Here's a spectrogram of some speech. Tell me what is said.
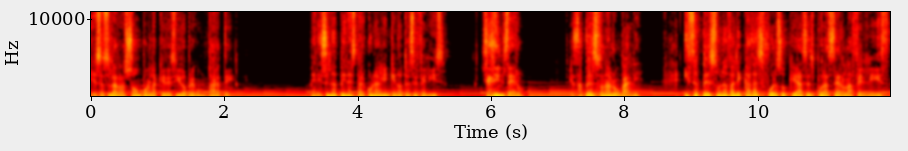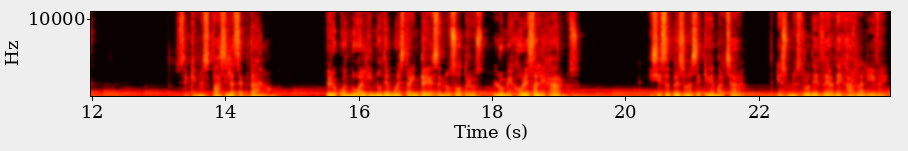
Y esa es la razón por la que decido preguntarte, ¿Merece la pena estar con alguien que no te hace feliz? Sé sincero. ¿Esa persona lo vale? ¿Esa persona vale cada esfuerzo que haces por hacerla feliz? Sé que no es fácil aceptarlo, pero cuando alguien no demuestra interés en nosotros, lo mejor es alejarnos. Y si esa persona se quiere marchar, es nuestro deber dejarla libre.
